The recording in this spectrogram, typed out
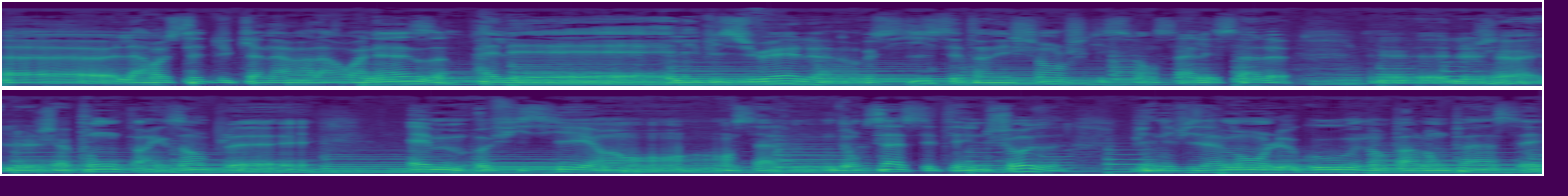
euh, la recette du canard à la rouanaise, elle est, elle est visuelle aussi. C'est un échange qui se fait en salle. Et ça, le, le, Japon, par exemple, aime officier en salle. Donc ça, c'était une chose. Bien évidemment, le goût, n'en parlons pas, c'est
